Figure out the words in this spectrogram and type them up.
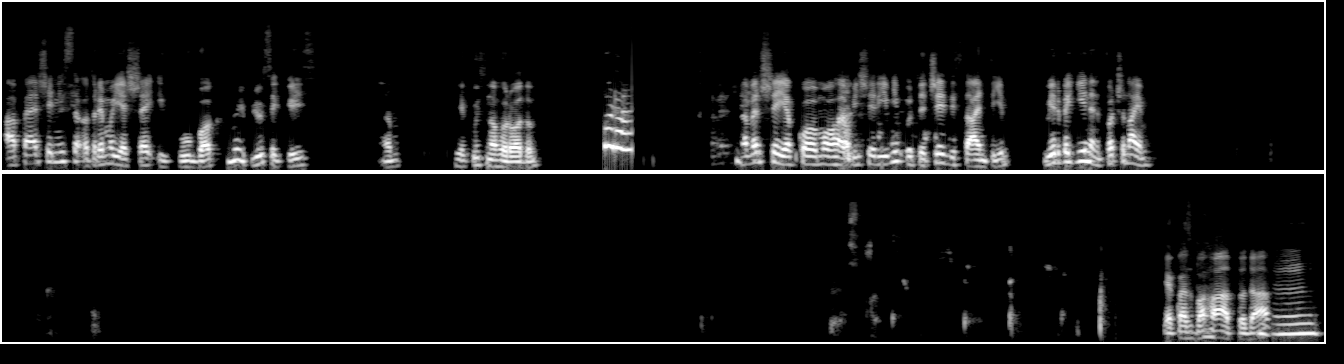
а перше місце отримує ще і кубок. Ну і плюс якийсь ем, якусь нагороду. Заверши якомога більше рівнів утечи зі станції. Beginning. Починаємо. Як вас багато, да? Мгм.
